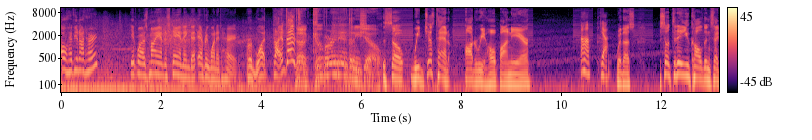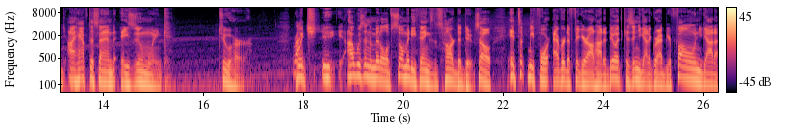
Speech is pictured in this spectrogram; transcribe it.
Oh, have you not heard? It was my understanding that everyone had heard. Heard what? Brian, don't! The Cooper and Anthony Show. So we just had Audrey Hope on the air Uh huh. Yeah. with us. So today you called and said I have to send a Zoom link to her. Right. Which uh, I was in the middle of so many things it's hard to do. So it took me forever to figure out how to do it because then you got to grab your phone, you got to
